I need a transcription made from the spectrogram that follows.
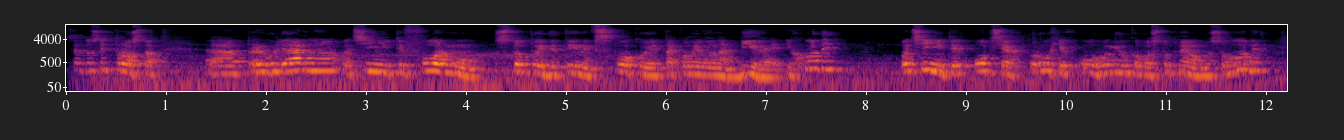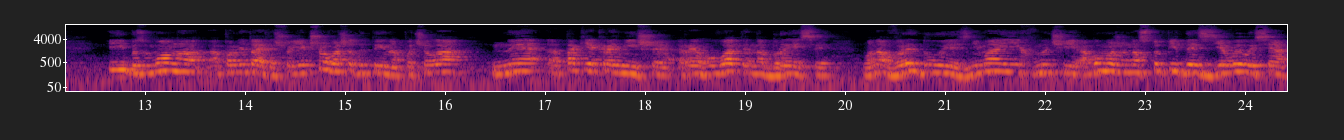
Це досить просто. Е, Регулярно оцінюйте форму стопи дитини в спокої та коли вона бігає і ходить. Оцінюйте обсяг рухів у гомілково-ступневому суглобі. І безумовно пам'ятайте, що якщо ваша дитина почала не так, як раніше, реагувати на брейси, вона виридує, знімає їх вночі, або може на стопі десь з'явилися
